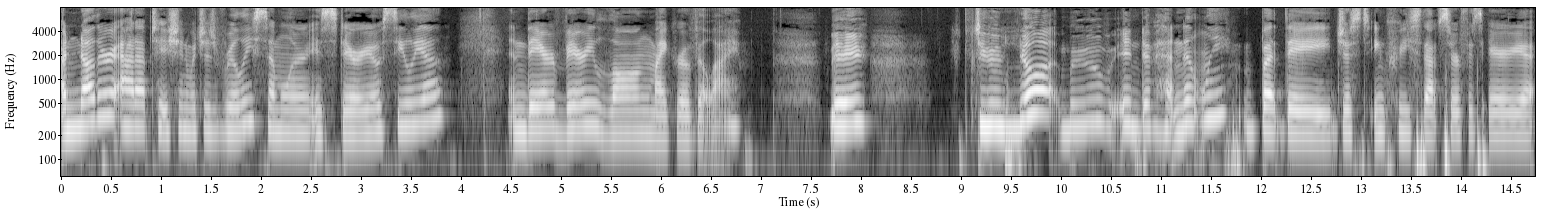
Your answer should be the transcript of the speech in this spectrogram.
Another adaptation, which is really similar, is stereocilia, and they're very long microvilli. They do not move independently, but they just increase that surface area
